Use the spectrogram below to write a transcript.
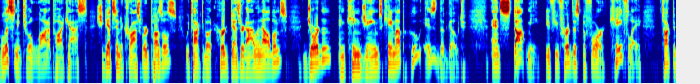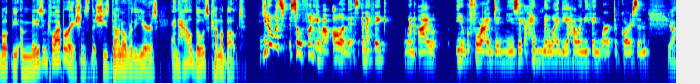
listening to a lot of podcasts. She gets into crossword puzzles. We talked about her Desert Island albums. Jordan and King James came up. Who is the GOAT? And stop me if you've heard this before. K.Flay talked about the amazing collaborations that she's done over the years and how those come about. You know what's so funny about all of this? And I think when I, you know, before I did music, I had no idea how anything worked, of course. And Yeah.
